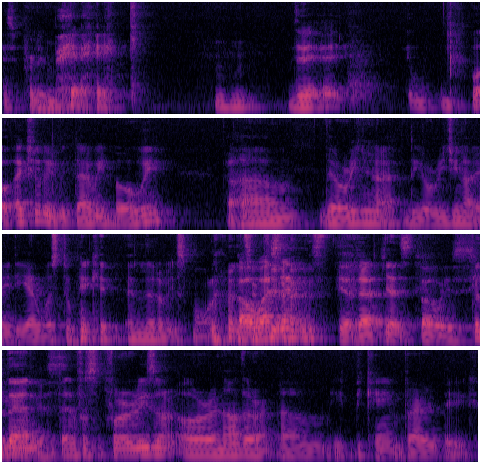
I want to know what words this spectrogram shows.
is pretty Mhm. big. mm-hmm. The, Well, actually, with David Bowie, uh-huh. um, the original the original idea was to make it a little bit smaller. oh, was it? honest. Yeah, that Yes. Bowie's But then, then for, for a reason or another, um, it became very big.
